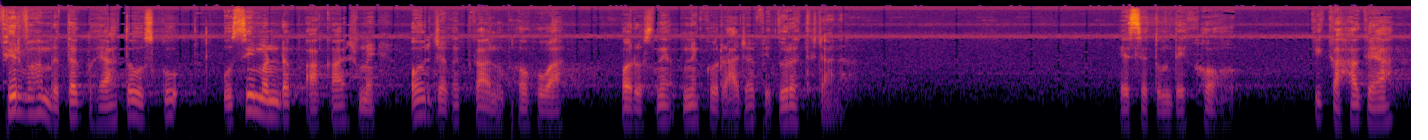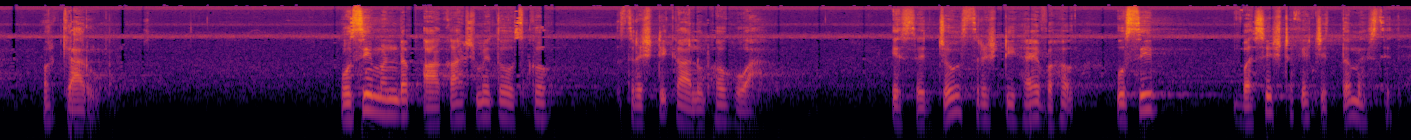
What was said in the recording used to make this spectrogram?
फिर वह मृतक भया तो उसको उसी मंडप आकाश में और जगत का अनुभव हुआ और उसने अपने को राजा विदुरथ जाना। ऐसे तुम देखो कि कहा गया और क्या रूप। उसी मंडप आकाश में तो उसको सृष्टि का अनुभव हुआ। इससे जो सृष्टि है, वह उसी वशिष्ठ के चित्त में स्थित है।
